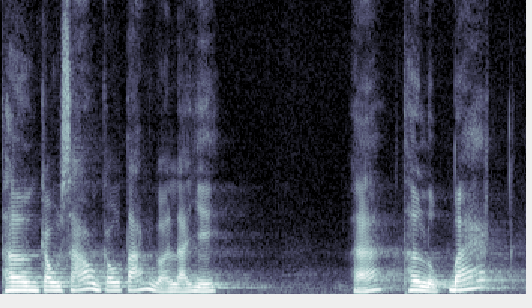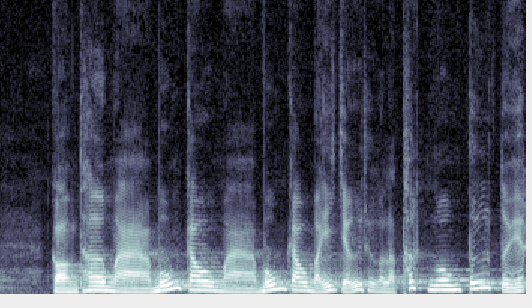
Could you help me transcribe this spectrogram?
thơ câu 6 câu 8 gọi là gì? Hả? Thơ lục bát. Còn thơ mà bốn câu mà bốn câu bảy chữ thì gọi là thất ngôn tứ tuyệt.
